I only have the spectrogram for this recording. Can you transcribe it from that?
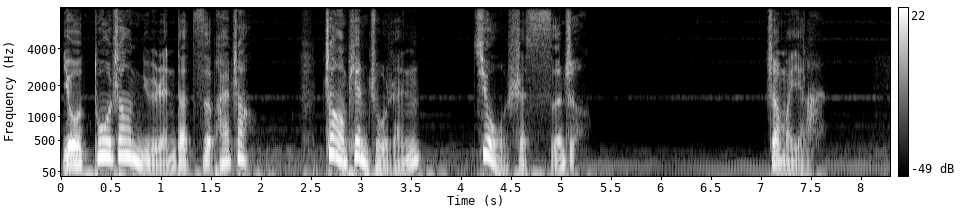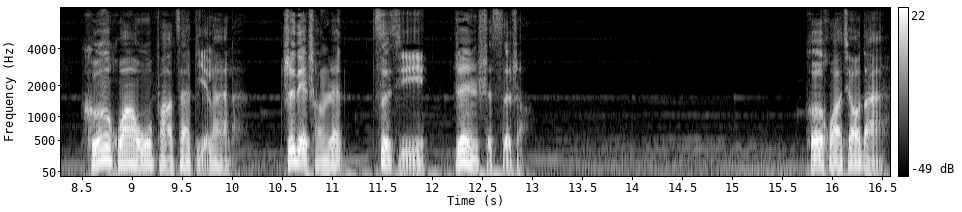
有多张女人的自拍照，照片主人就是死者。这么一来，何华无法再抵赖了，只得承认自己认识死者。何华交代，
